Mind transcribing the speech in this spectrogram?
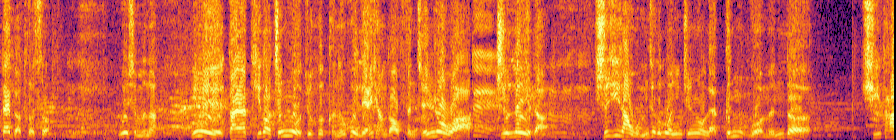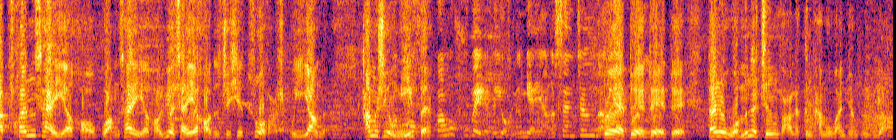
代表特色。为什么呢？因为大家提到蒸肉，就会可能会联想到粉蒸肉啊之类的。实际上，我们这个洛宁蒸肉呢，跟我们的其他川菜也好、广菜也好、粤菜也好的这些做法是不一样的。他们是用米粉，包括湖北也是有那个绵阳山蒸的。对对对对，但是我们的蒸法呢，跟他们完全不一样。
